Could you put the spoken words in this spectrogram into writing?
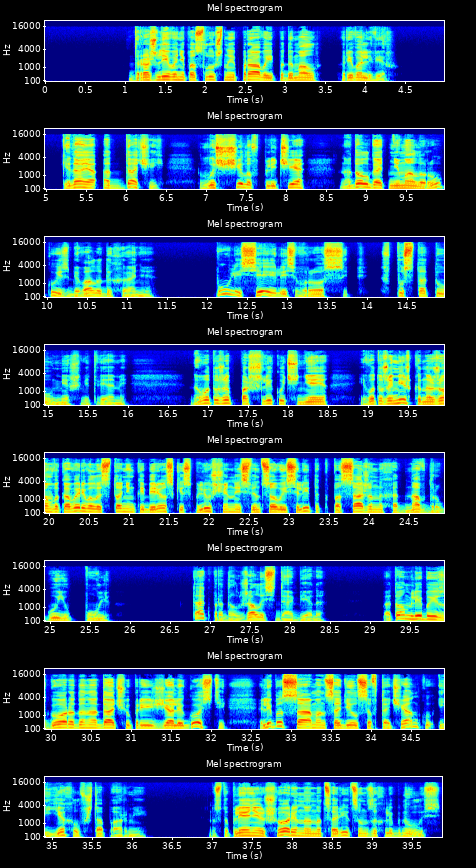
Дрожливо непослушный правый подымал револьвер. Кидая отдачей, лущила в плече, надолго отнимала руку и сбивала дыхание. Пули сеялись в россыпь, в пустоту меж ветвями. Но вот уже пошли кучнее, и вот уже Мишка ножом выковыривал из тоненькой березки сплющенный свинцовый слиток, посаженных одна в другую пуль. Так продолжалось до обеда. Потом либо из города на дачу приезжали гости, либо сам он садился в тачанку и ехал в штаб армии. Наступление Шорина на Царицын захлебнулось.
